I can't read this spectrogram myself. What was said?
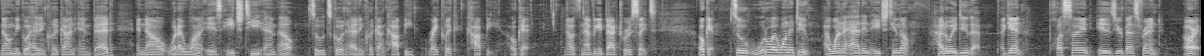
Now let me go ahead and click on embed. And now what I want is HTML. So let's go ahead and click on copy, right click, copy. Okay, now let's navigate back to our site. Okay, so what do I want to do? I want to add in HTML. How do I do that? Again, plus sign is your best friend. All right,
